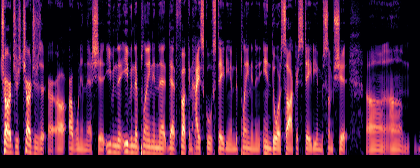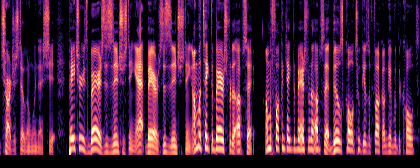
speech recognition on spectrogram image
Chargers. Chargers are, are, are winning that shit. Even the, even they're playing in that, that fucking high school stadium. They're playing in an indoor soccer stadium or some shit. Uh, um, Chargers still gonna win that shit. Patriots, Bears. This is interesting. At Bears, this is interesting. I'm gonna take the Bears for the upset. I'm gonna fucking take the Bears for the upset. Bills, Colts. Who gives a fuck? I'll give with the Colts.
